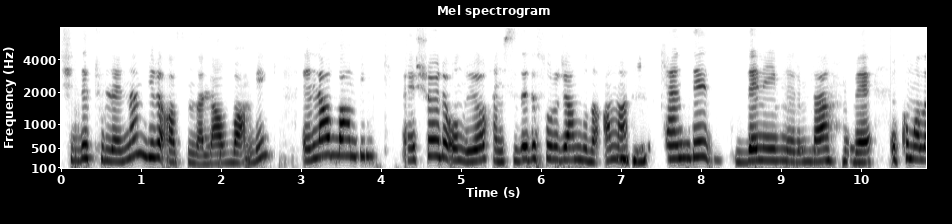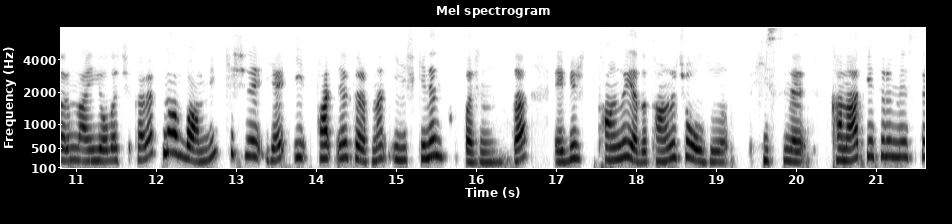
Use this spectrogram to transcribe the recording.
şiddet türlerinden biri aslında love bombing. E, love bombing e, şöyle oluyor. Hani size de soracağım bunu ama hı hı. kendi deneyimlerimden ve okumalarımdan yola çıkarak love bombing kişiye partner tarafından ilişkinin başında e, bir tanrı ya da tanrıça olduğu hissine kanaat getirilmesi,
